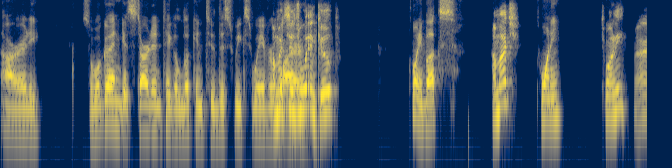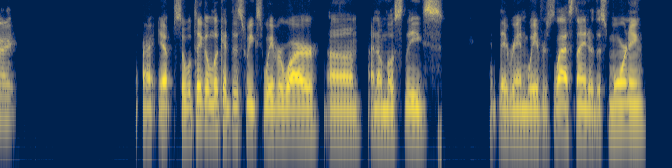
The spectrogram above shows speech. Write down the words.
already. So we'll go ahead and get started. And take a look into this week's waiver. How much wire. did you win, Coop? 20 bucks. How much? 20. 20? All right. All right. Yep. So we'll take a look at this week's waiver wire. Um, I know most leagues they ran waivers last night or this morning,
